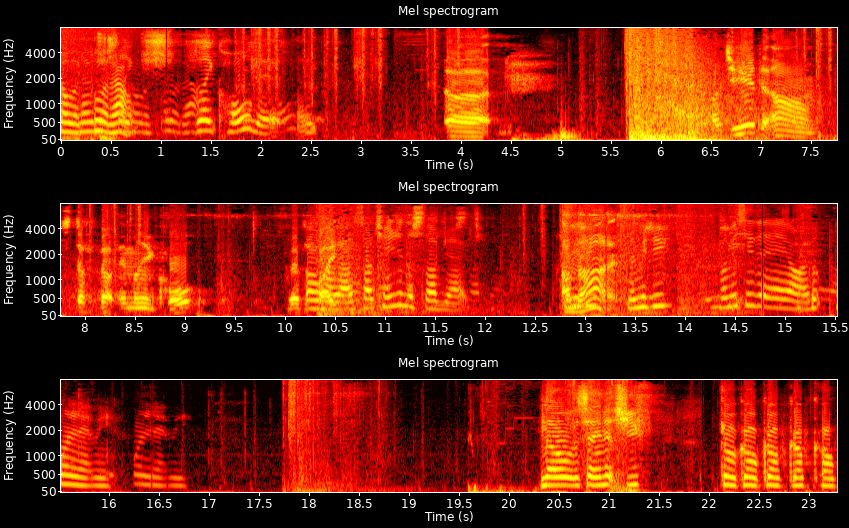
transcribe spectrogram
No, like No, pull it just out. like, sh- like hold it. Like, Uh. Oh, did you hear the um stuff about Emily and Cole? About the oh my fight? god, stop changing the subject. I'm not. Let me see. Let me see the AR. Po- Point it at me. Point it at me. No, this ain't it, Chief. Go, go, go, go, go.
